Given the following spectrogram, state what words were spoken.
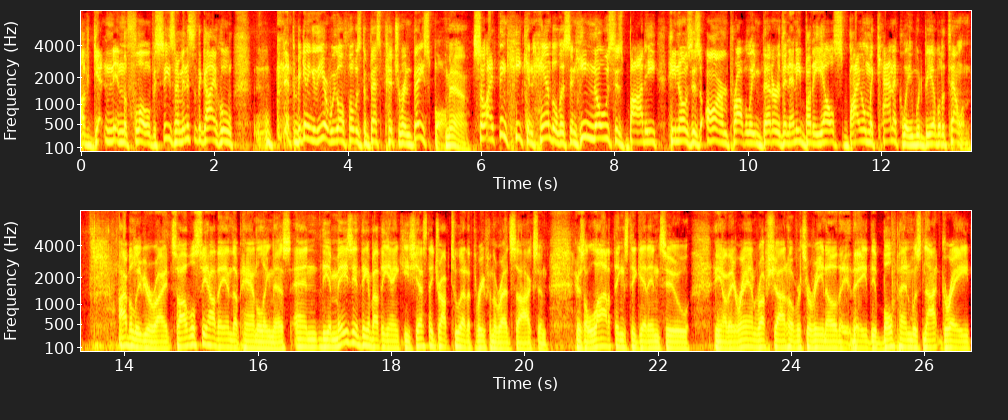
of getting in the flow of a season. I mean, this is the guy who, at the beginning of the year, we all thought was the best pitcher in baseball. Yeah. So I think he can handle this, and he knows his body, he knows his arm probably better than anybody else biomechanically would be able to tell him. I believe you're right. So I will see how they end up handling this. And the amazing thing about the Yankees, yes, they dropped two out of three from the Red Sox, and there's a lot of things to get into. You know, they ran roughshod over Torino. They they the bullpen was not great.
